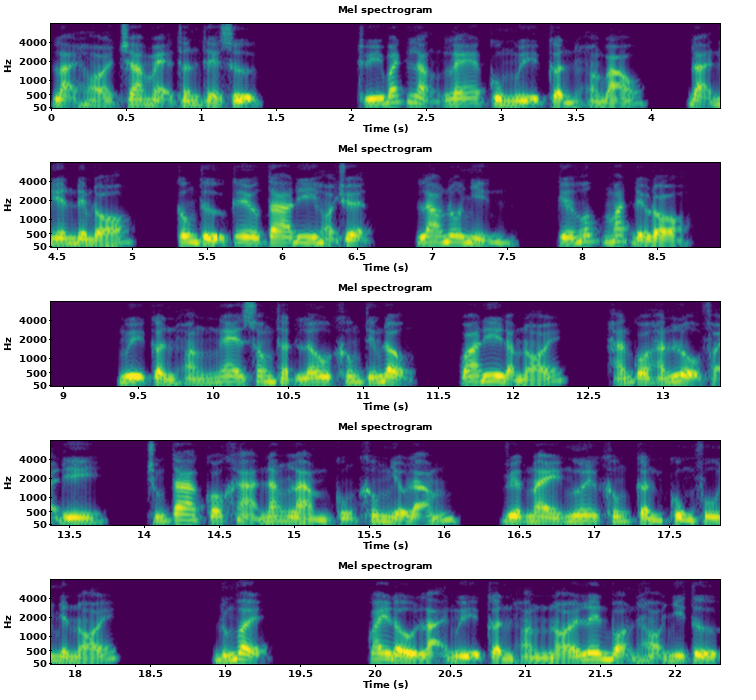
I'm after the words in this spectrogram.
lại hỏi cha mẹ thân thể sự. Thúy Bách lặng lẽ cùng Ngụy Cẩn hoàng báo, đại niên đêm đó, công tử kêu ta đi hỏi chuyện, lao nô nhìn, kia hốc mắt đều đỏ. Ngụy Cẩn Hoàng nghe xong thật lâu không tiếng động, qua đi đạm nói, hắn có hắn lộ phải đi, chúng ta có khả năng làm cũng không nhiều lắm, việc này ngươi không cần cùng phu nhân nói. Đúng vậy. Quay đầu lại Ngụy Cẩn Hoàng nói lên bọn họ nhi tử,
